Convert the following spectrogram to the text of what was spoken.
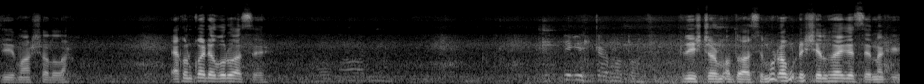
জি মার্শাল্লাহ এখন কয়টা গরু আছে? ত্রিশটার মতো আছে। মোটামুটি সেল হয়ে গেছে নাকি?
